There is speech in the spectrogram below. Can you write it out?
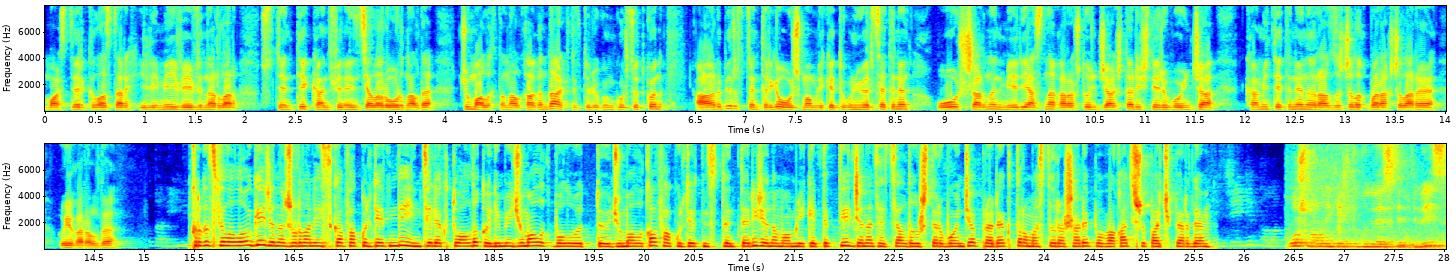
мастер-класстар, илимий вебинарлар, студенттик конференциялар орун алды. Жумалыктын алкагында активдүүлүгүн көрсөткөн ар бир студенттерге Ош мамлекеттик университетинин Ош шаарынын мэриясына караштуу жаштар иштери боюнча комитетинин ыраазычылык баракчалары ыйгарылды. Кыргыз филология жана журналистика факультетинде интеллектуалдык илимий жумалык болуп өттү. Жумалыкка факультеттин студенттери жана мамлекеттик тил жана социалдык иштер боюнча проректор Мастыра Шарипова катышып ачып берди. Ош мамлекеттик университетибиз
